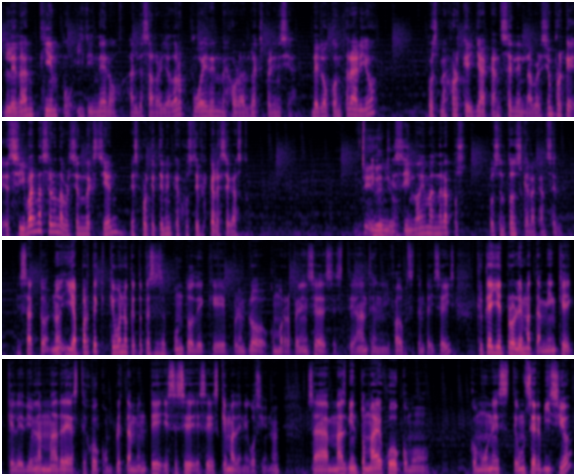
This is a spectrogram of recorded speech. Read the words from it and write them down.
le dan tiempo y dinero al desarrollador, pueden mejorar la experiencia. De lo contrario, pues mejor que ya cancelen la versión, porque si van a hacer una versión Next Gen es porque tienen que justificar ese gasto. y si no hay manera, pues, pues entonces que la cancelen. Exacto, ¿no? Y aparte, qué bueno que tocas ese punto de que, por ejemplo, como referencia es este Anthem y Fallout 76, creo que ahí el problema también que, le dio en la madre a este juego completamente es ese, ese esquema de negocio, ¿no? O sea, más bien tomar el juego como, como un, este, un servicio,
